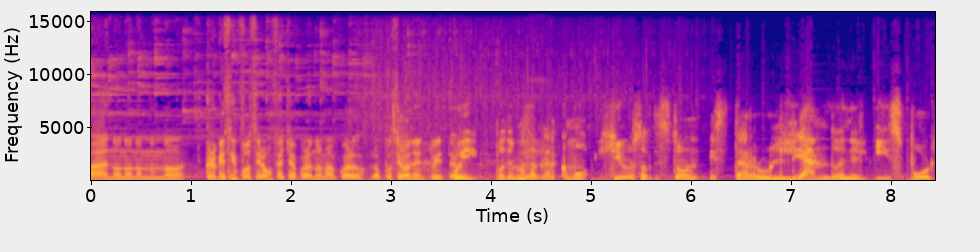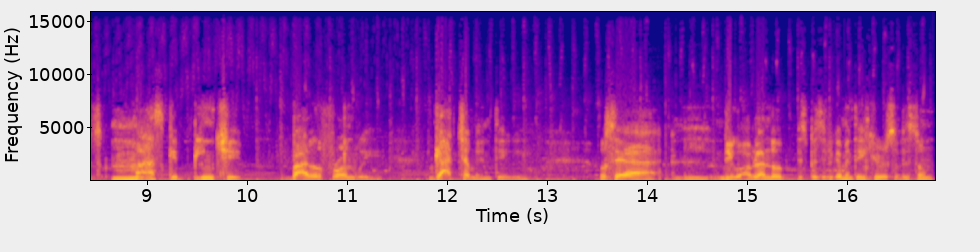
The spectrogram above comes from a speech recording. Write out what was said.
Ah, no, no, no, no, no. Creo que sí pusieron fecha, pero no me acuerdo. Lo pusieron en Twitter. Güey, podemos hablar como Heroes of the Storm está ruleando en el esports más que pinche Battlefront, güey. Gachamente, güey. O sea, digo, hablando específicamente de Heroes of the Storm,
